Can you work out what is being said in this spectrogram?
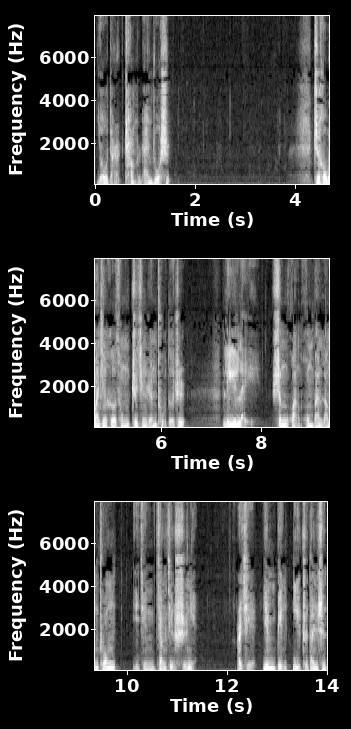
有点怅然若失。之后，万庆和从知情人处得知。李磊身患红斑狼疮已经将近十年，而且因病一直单身。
